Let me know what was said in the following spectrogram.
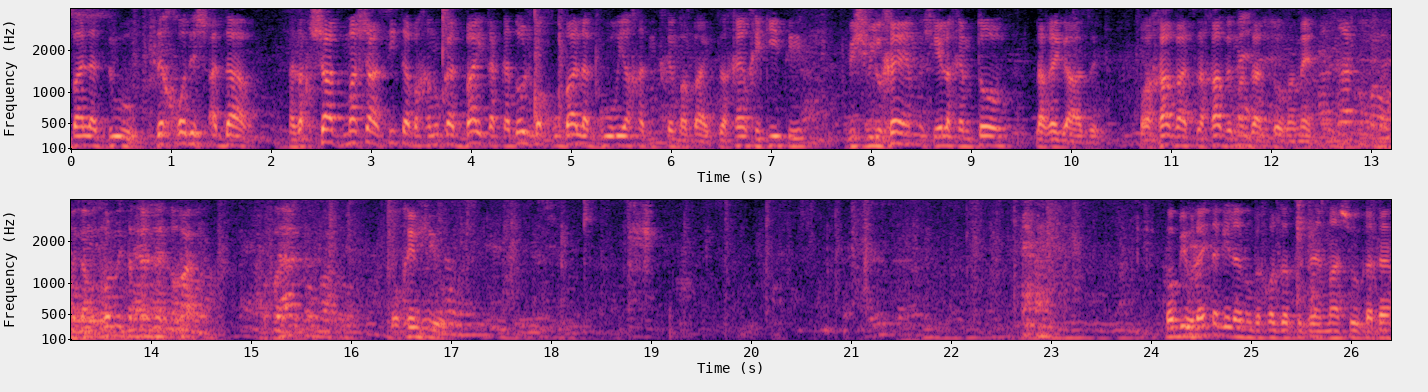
בא לדור, זה חודש אדר. אז עכשיו מה שעשית בחנוכת בית, הקדוש ברוך הוא בא לגור יחד איתכם בבית. לכן חיכיתי בשבילכם, שיהיה לכם טוב לרגע הזה. ברכה והצלחה ומזל טוב, אמן. וגם הכל מתהפך לטובה. ברוכים תהיו. קובי, אולי תגיד לנו בכל זאת איזה משהו קטן?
